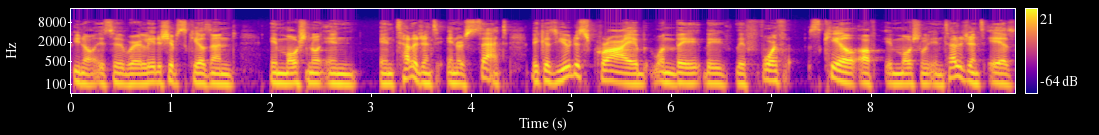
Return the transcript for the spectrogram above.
You know, is where leadership skills and emotional in intelligence intersect because you describe when the, the the fourth skill of emotional intelligence is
